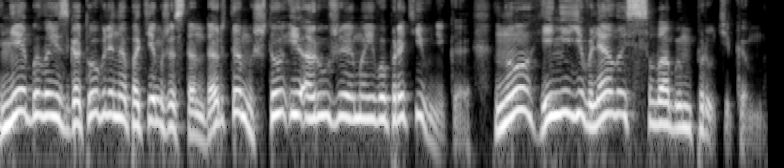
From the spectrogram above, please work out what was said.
не было изготовлено по тем же стандартам, что и оружие моего противника, но и не являлось слабым прутиком.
